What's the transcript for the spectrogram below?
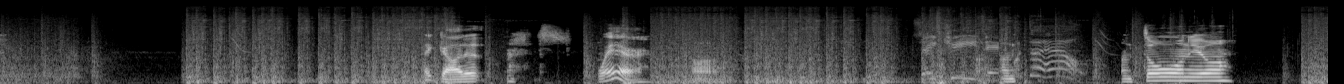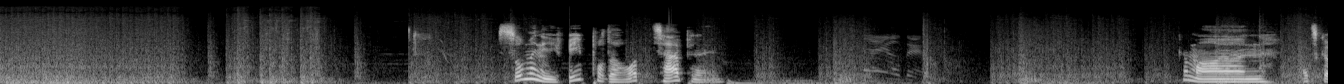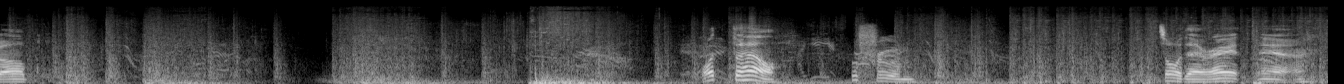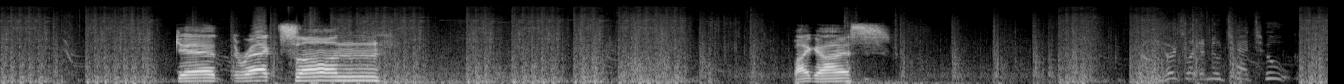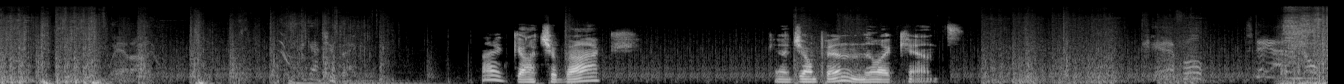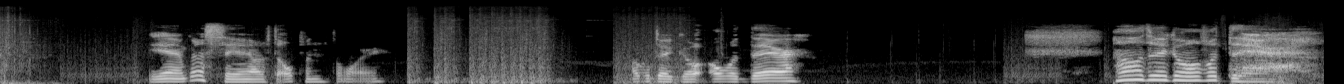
I got it. Where? Oh. An- What the hell? Antonio. So many people though, what's happening? Come on, let's go up. What the hell? Who threw him? It's over there, right? Yeah. Get wrecked, son! Bye, guys. It hurts like a new tattoo. Where are you? I got your back. I got your back. Can I jump in? No, I can't. Yeah, I'm gonna stay out of the open, don't worry. How do I go over there? How do I go over there?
